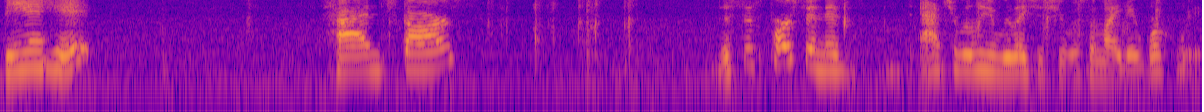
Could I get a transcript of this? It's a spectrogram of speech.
Being hit, hiding scars. This this person is actually in a relationship with somebody they work with.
